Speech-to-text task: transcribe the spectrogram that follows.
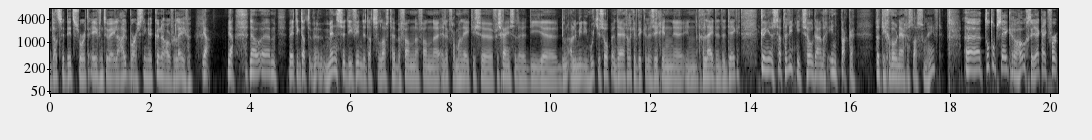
dat ze dit soort eventuele uitbarstingen kunnen overleven. Ja, ja, nou um, weet ik dat mensen die vinden dat ze last hebben van, van uh, elektromagnetische verschijnselen, die doen aluminium hoedjes op en dergelijke, wikkelen zich in, in geleidende dekens. Kun je een satelliet niet zodanig inpakken dat hij gewoon nergens last van heeft? tot op zekere hoogte. Ja, kijk, voor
